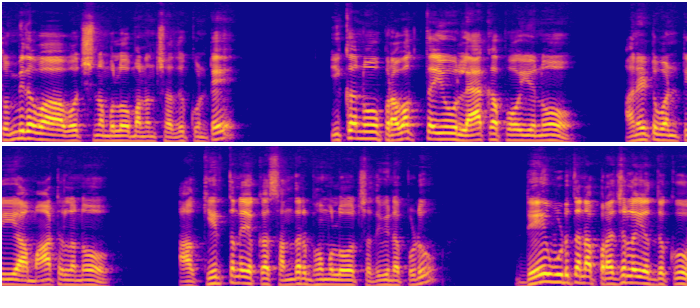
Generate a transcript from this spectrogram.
తొమ్మిదవ వచనములో మనం చదువుకుంటే ఇకను ప్రవక్తయు లేకపోయును అనేటువంటి ఆ మాటలను ఆ కీర్తన యొక్క సందర్భములో చదివినప్పుడు దేవుడు తన ప్రజల యొద్దకు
